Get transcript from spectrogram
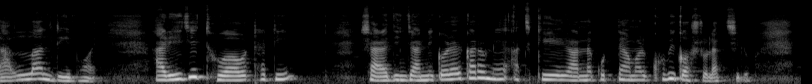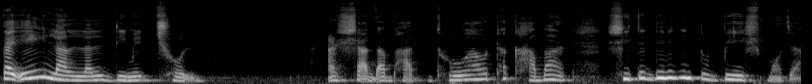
লাল লাল ডিম হয়। আর এই যে ধোয়া ওঠা ডিম সারাদিন জার্নি করার কারণে আজকে রান্না করতে আমার খুবই কষ্ট লাগছিল। তাই এই লাল লাল ডিমের ঝোল আর সাদা ভাত, ধোয়া ওঠা খাবার শীতের দিনে কিন্তু বেশ মজা।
